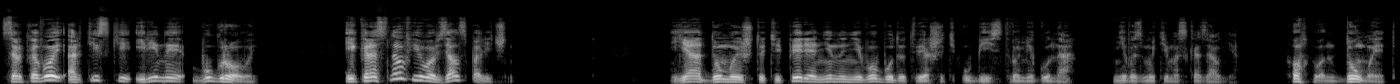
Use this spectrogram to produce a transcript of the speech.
цирковой артистки Ирины Бугровой, и Краснов его взял с поличным. «Я думаю, что теперь они на него будут вешать убийство Мигуна», — невозмутимо сказал я. «О, он думает!»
